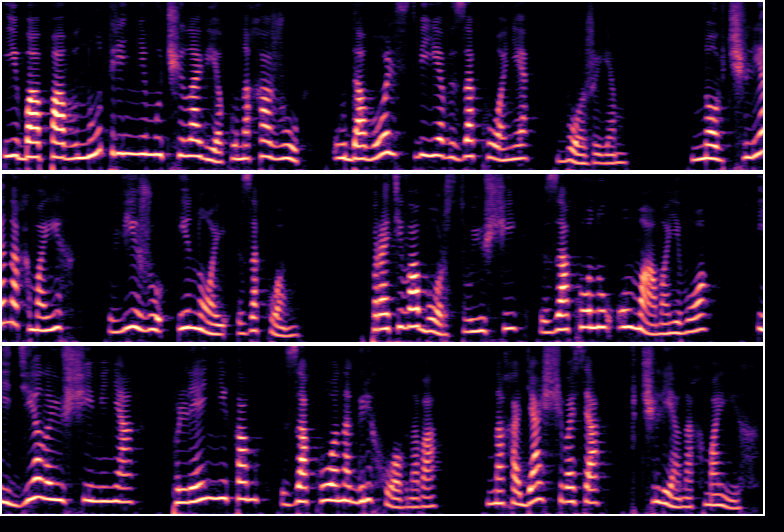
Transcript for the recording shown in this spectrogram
ибо по внутреннему человеку нахожу удовольствие в законе Божием. Но в членах моих вижу иной закон, противоборствующий закону ума моего и делающий меня пленником закона греховного, находящегося в членах моих.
